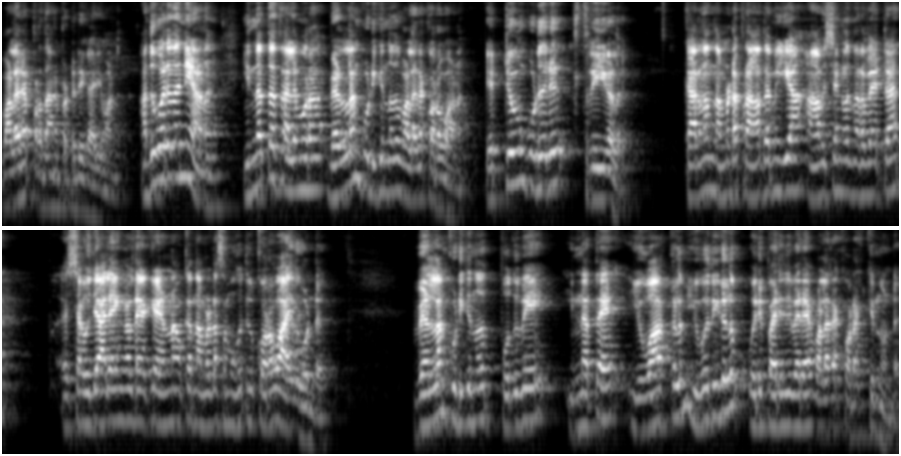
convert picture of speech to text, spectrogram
വളരെ പ്രധാനപ്പെട്ട ഒരു കാര്യമാണ്. അതുപോലെ തന്നെയാണ് ഇന്നത്തെ തലമുറ വെള്ളം കുടിക്കുന്നത് വളരെ കുറവാണ്. ഏറ്റവും കൂടുതൽ സ്ത്രീകൾ കാരണം നമ്മുടെ പ്രാഥമിക ആവശ്യങ്ങൾ നിറവേറ്റാൻ ശൗചാലയങ്ങളുടെയൊക്കെ എണ്ണമൊക്കെ നമ്മുടെ സമൂഹത്തിൽ കുറവായതുകൊണ്ട് വെള്ളം കുടിക്കുന്നത് പൊതുവേ ഇന്നത്തെ യുവാക്കളും യുവതികളും ഒരു പരിധിവരെ വളരെ കുറയ്ക്കുന്നുണ്ട്.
